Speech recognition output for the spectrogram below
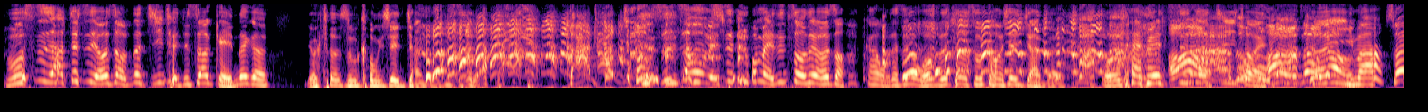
不是啊，就是有一种那鸡腿就是要给那个。有特殊贡献奖的意思，就是。我每次我每次做都有一种，看我在这边，我又不是特殊贡献奖的，我在那边吃着鸡腿，可以吗？所以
